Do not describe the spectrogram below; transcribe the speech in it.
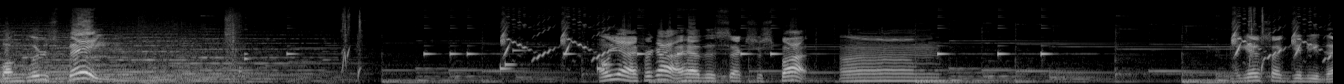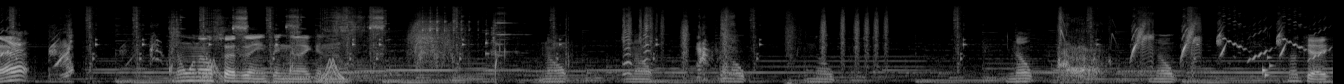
Bungler's Bay. Oh yeah, I forgot I had this extra spot. Um, I guess I give you that. No one else has anything that I can. Nope. Nope. Nope. Nope. Nope. Nope. Okay.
